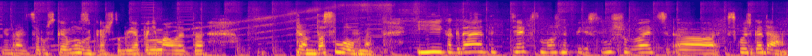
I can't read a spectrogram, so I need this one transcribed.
мне нравится русская музыка, чтобы я понимала это прям дословно. И когда этот текст можно переслушивать э, сквозь года.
